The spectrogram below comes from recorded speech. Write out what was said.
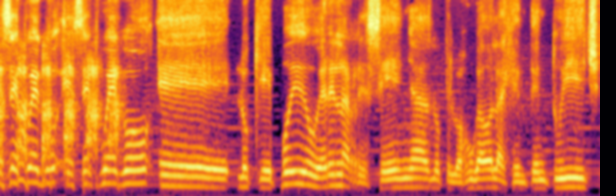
ese juego, ese juego, eh, lo que he podido ver en las reseñas, lo que lo ha jugado la gente en Twitch,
